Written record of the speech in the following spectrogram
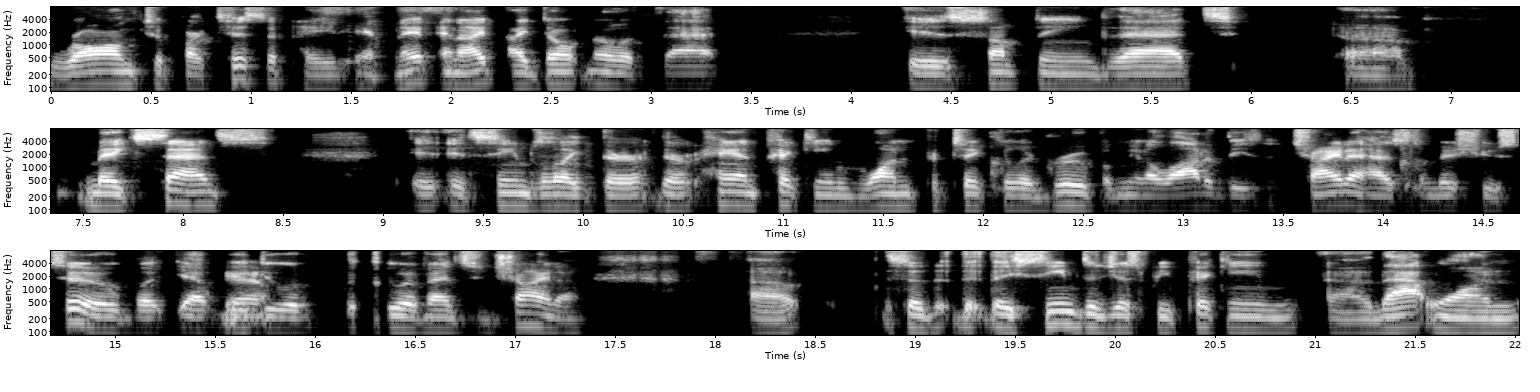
wrong to participate in it. And I, I don't know if that is something that uh, makes sense. It, it, seems like they're they're handpicking one particular group. I mean, a lot of these China has some issues too, but yet we yeah. do we do events in China. Uh, so th- they seem to just be picking uh, that one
